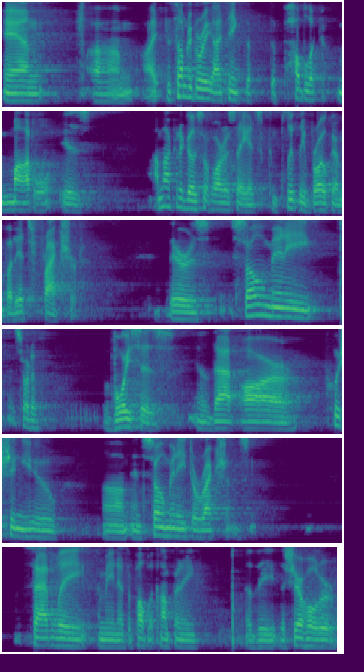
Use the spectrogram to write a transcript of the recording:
And um, I, to some degree, I think the, the public model is, I'm not going to go so far to say it's completely broken, but it's fractured. There's so many sort of voices you know, that are pushing you um, in so many directions. Sadly, I mean, as a public company, the, the shareholder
